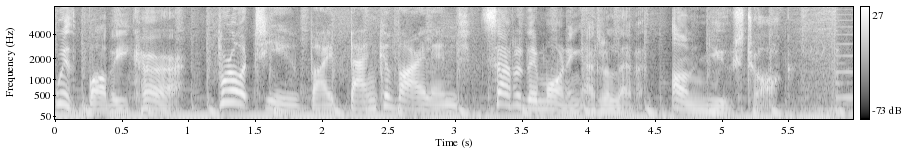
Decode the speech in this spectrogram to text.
with Bobby Kerr. Brought to you by Bank of Ireland. Saturday morning at 11 on Newstalk.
